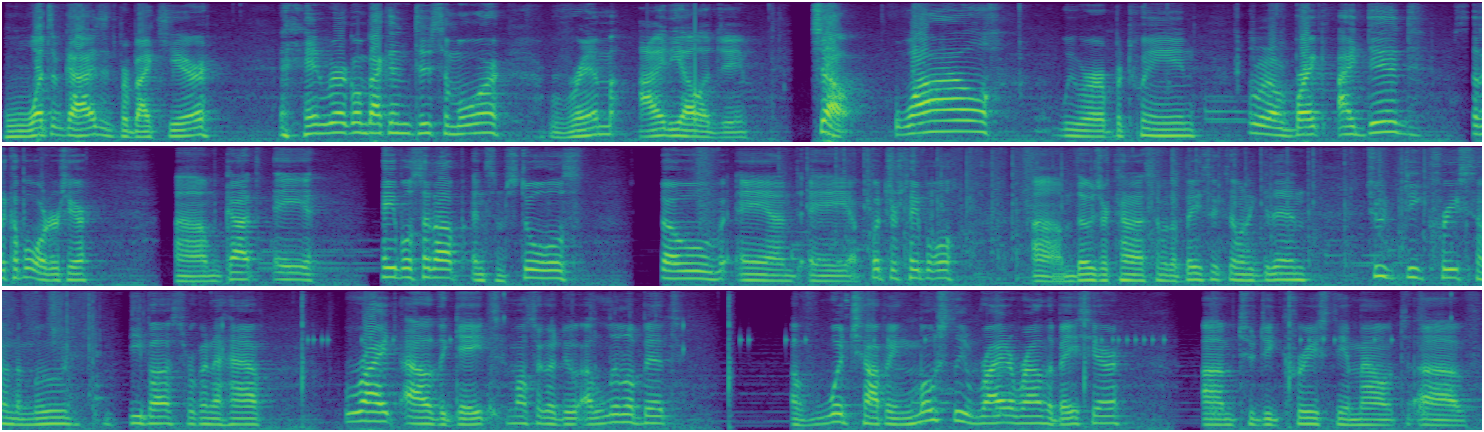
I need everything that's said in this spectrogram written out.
What's up guys, it's back here, and we're going back into some more RIM ideology. So, while we were between a little bit of a break, I did set a couple orders here. Um, got a table set up and some stools, stove, and a butcher's table. Um, those are kind of some of the basics I want to get in to decrease some of the mood debuffs we're going to have right out of the gate. I'm also going to do a little bit of wood chopping, mostly right around the base here, um, to decrease the amount of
